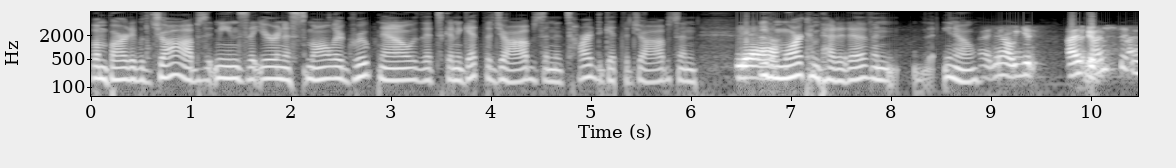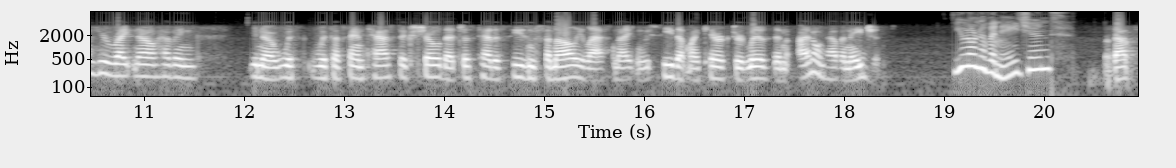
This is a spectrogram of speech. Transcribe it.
bombarded with jobs. It means that you're in a smaller group now that's going to get the jobs, and it's hard to get the jobs, and Yeah. even more competitive. And you know, I know. You, I, I'm sitting here right now having, you know, with with a fantastic show that just had a season finale last night, and we see that my character lives, and I don't have an agent. You don't have an agent. That's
